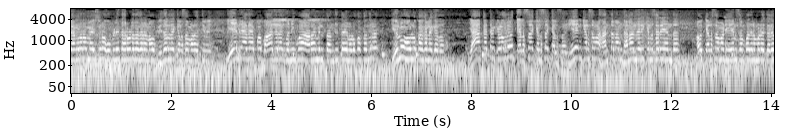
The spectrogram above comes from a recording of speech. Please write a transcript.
ಬೆಂಗಳೂರು, ಮೈಸೂರು, ಹುಬ್ಳಿ, ಧಾರವಾಡದಾಗ ನಾವು ಬಿದರ್ದಾಗ ಕೆಲಸ ಮಾಡತ್ತೀವಿ ಏನ್ರಿ ಅದಪ್ಪ ಬಾಜರಾಗ ಮನಿಗೆ ಬಾ ಆರಾಮಿಲ್ಲ ತಂದೆ ತಾಯಿ ನೋಡ್ಬೇಕಂದ್ರೆ ಏನೂ ಹೋಗ್ಲಿಕ್ಕಾಗಲ್ಲಾಗ್ಯದ. ಯಾಕಂತ ಕೇಳೋದ್ರೆ ಕೆಲಸ ಕೆಲಸ ಕೆಲಸ. ಏನ್ ಕೆಲಸ ಮಾಡಿ ಅಂತ ನಮ್ ಧನಂಜರಿ ಕೆಲಸ ರೀ ಅಂತ ನಾವು ಕೆಲಸ ಮಾಡಿ ಏನ್ ಸಂಪಾದನೆ ಮಾಡೈತದೆ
